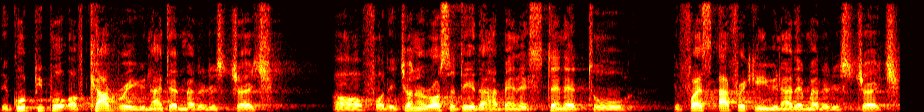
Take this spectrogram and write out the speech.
the good people of Calvary United Methodist Church uh, for the generosity that have been extended to the First African United Methodist Church,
